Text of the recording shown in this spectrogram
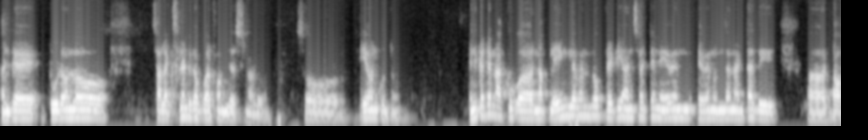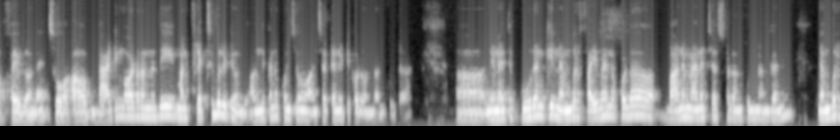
అంటే టూ డౌన్లో చాలా ఎక్సలెంట్గా పర్ఫామ్ చేస్తున్నాడు. సో ఏమనుకుంటున్నావు? ఎందుకంటే నాకు uh, నా ప్లేయింగ్ లెవెన్లో ప్రతి అన్సర్టెన్ ఏమైనా ఏమైనా ఉందని అంటే అది uh, టాప్ ఫైవ్లోనే. సో ఆ బ్యాటింగ్ ఆర్డర్ అనేది మనకి ఫ్లెక్సిబిలిటీ ఉంది. అందుకనే కొంచెం అన్సర్టెనిటీ కూడా ఉంది అనుకుంటా నేనైతే పూరన్కి నెంబర్ ఫైవ్ అయినా కూడా బాగానే మేనేజ్ చేస్తాడు అనుకున్నాను కానీ నెంబర్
